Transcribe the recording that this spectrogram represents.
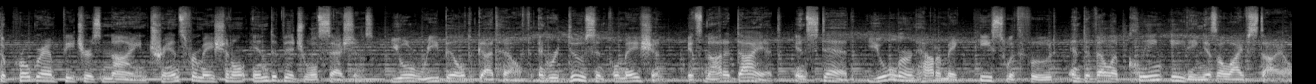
The program features nine transformational individual sessions. You'll rebuild gut health and reduce inflammation. It's not a diet. Instead, you'll learn how to make peace with food and develop clean eating as a lifestyle.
